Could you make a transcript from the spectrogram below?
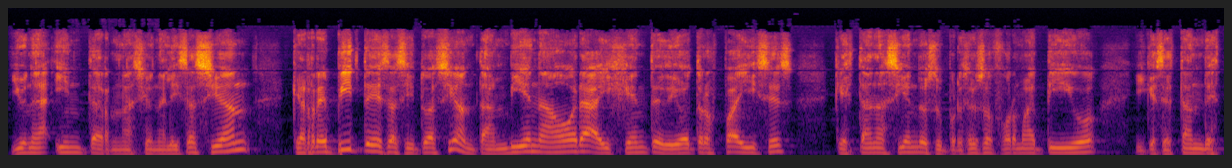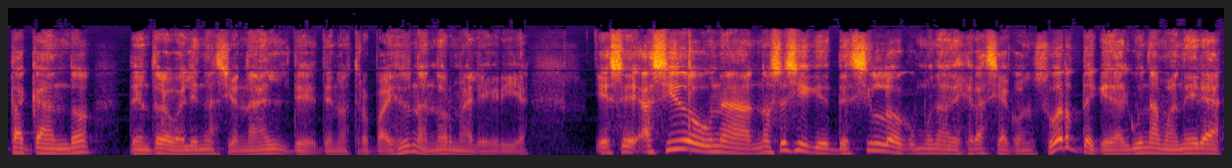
y una internacionalización que repite esa situación. También ahora hay gente de otros países que están haciendo su proceso formativo y que se están destacando dentro del Ballet Nacional de, de nuestro país. Es una enorme alegría. Ese, ha sido una, no sé si decirlo como una desgracia con suerte, que de alguna manera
